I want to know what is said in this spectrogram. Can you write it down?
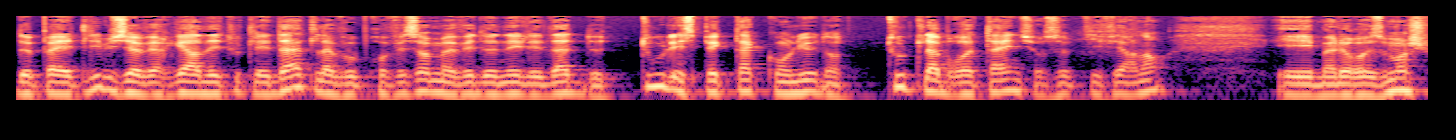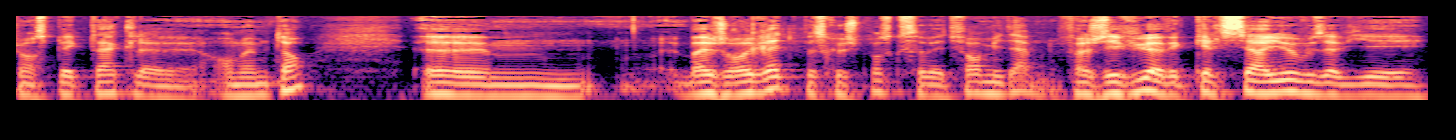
ne pas être libre. J'avais regardé toutes les dates. Là, vos professeurs m'avaient donné les dates de tous les spectacles qui ont lieu dans toute la Bretagne sur ce petit Fernand. Et malheureusement, je suis en spectacle en même temps. Bah, je regrette parce que je pense que ça va être formidable. Enfin, j'ai vu avec quel sérieux vous aviez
